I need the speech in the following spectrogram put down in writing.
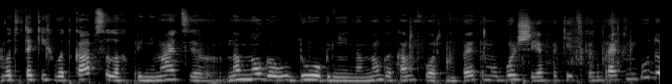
вот в таких вот капсулах принимать э, намного удобнее, намного комфортнее. Поэтому больше я в пакетиках брать не буду.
